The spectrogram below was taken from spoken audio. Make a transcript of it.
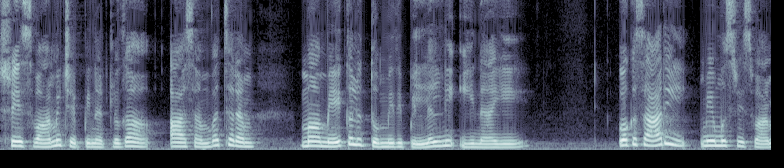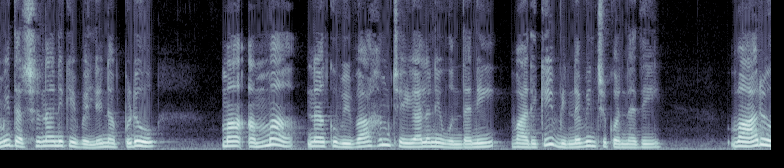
శ్రీ స్వామి చెప్పినట్లుగా ఆ సంవత్సరం మా మేకలు తొమ్మిది పిల్లల్ని ఈనాయి. ఒకసారి మేము శ్రీ స్వామి దర్శనానికి వెళ్ళినప్పుడు మా అమ్మ నాకు వివాహం చేయాలని ఉందని వారికి విన్నవించుకొన్నది. వారు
